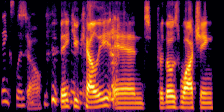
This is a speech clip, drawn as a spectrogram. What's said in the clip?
Thanks, Linda. So thank you, Kelly, and for those watching.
